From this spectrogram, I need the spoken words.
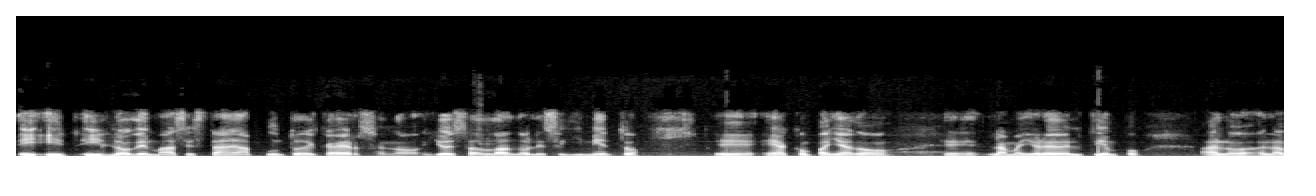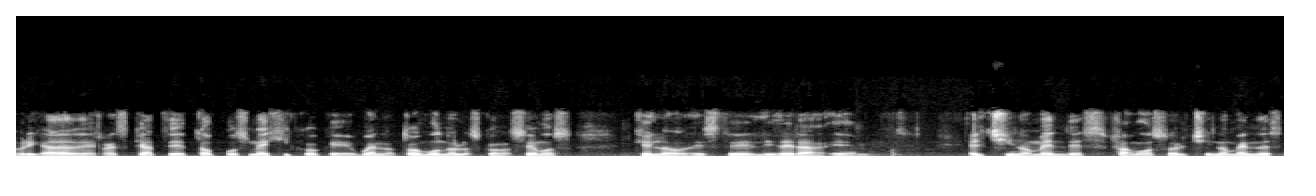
y, y, lo demás está a punto de caerse, ¿no? Yo he estado dándole seguimiento, eh, he acompañado eh, la mayoría del tiempo a, la Brigada de Rescate de Topos México, que bueno, todo el mundo los conocemos, que lo este, lidera eh, el Chino Méndez, famoso el Chino Méndez,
